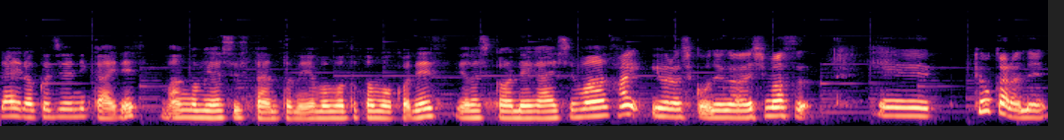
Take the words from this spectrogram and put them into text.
第62回です。番組アシスタントの山本智子です。よろしくお願いします。はい、よろしくお願いします。えー、今日からね、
